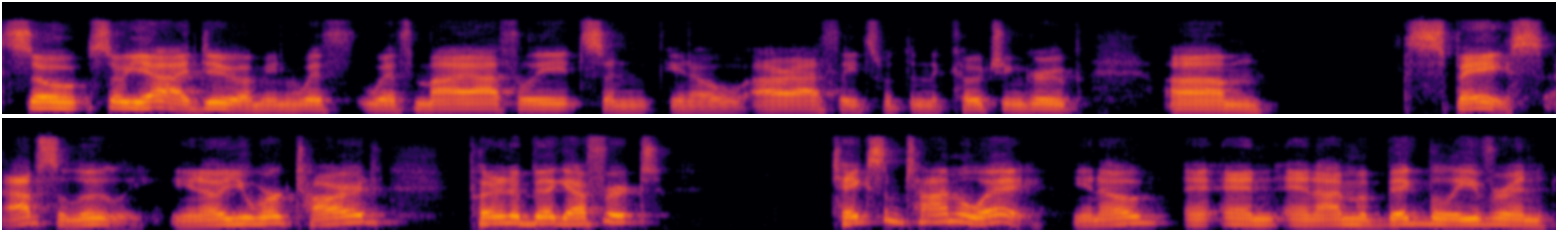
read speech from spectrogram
so so yeah i do. I mean with with my athletes and you know our athletes within the coaching group um Space, absolutely. You know, you worked hard, put in a big effort, take some time away, you know, and and, I'm a big believer in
